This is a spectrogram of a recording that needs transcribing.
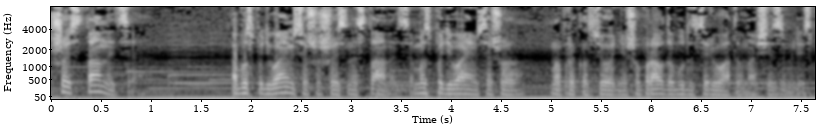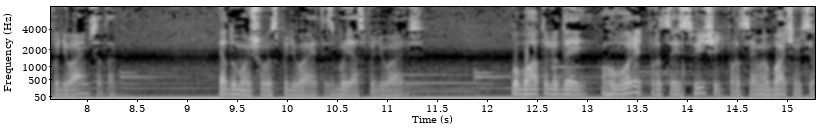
щось станеться. Або сподіваємося, що щось не станеться. Ми сподіваємося, що, наприклад, сьогодні, що правда буде царювати в нашій землі. Сподіваємося так. Я думаю, що ви сподіваєтесь, бо я сподіваюся. Бо багато людей говорять про це і свідчать про це. І ми бачимо ці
